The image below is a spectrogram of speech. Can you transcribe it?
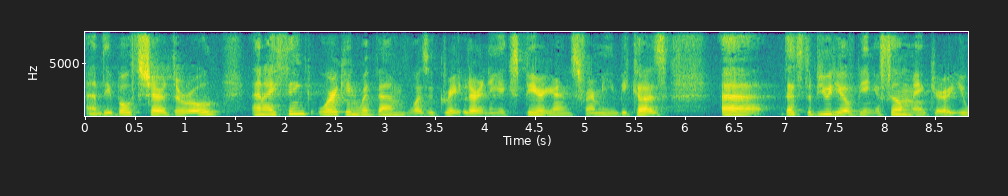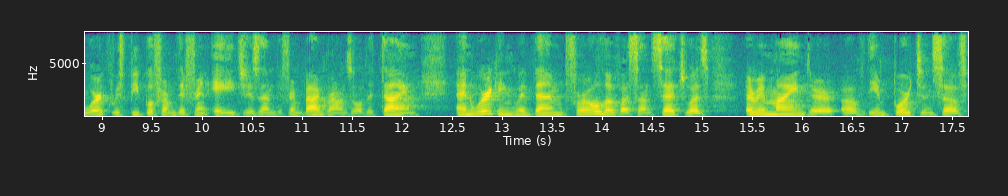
and they both shared the role. And I think working with them was a great learning experience for me because uh, that's the beauty of being a filmmaker. You work with people from different ages and different backgrounds all the time. And working with them for all of us on set was a reminder of the importance of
